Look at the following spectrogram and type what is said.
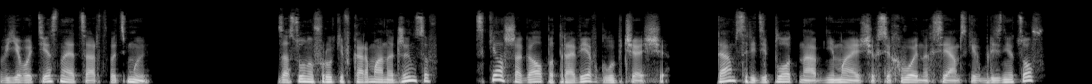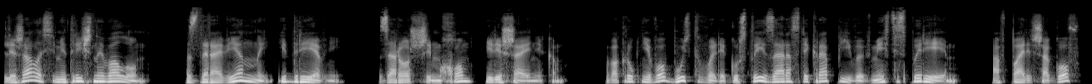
в его тесное царство тьмы. Засунув руки в карманы джинсов, Скел шагал по траве вглубь чаще. Там, среди плотно обнимающихся хвойных сиамских близнецов, лежал асимметричный валун, здоровенный и древний, заросший мхом или шайником. Вокруг него буйствовали густые заросли крапивы вместе с пыреем, а в паре шагов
